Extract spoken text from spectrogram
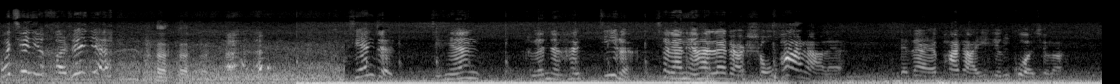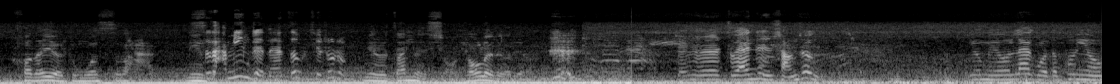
我请你喝水去。先镇，今天朱元镇还急了，前两天还来这儿收爬啥嘞，现在爬啥已经过去了。好歹也是中国四大四大名镇呢，走去瞅瞅。你说咱这萧条了这个地儿。是朱元镇商城，有没有来过的朋友？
